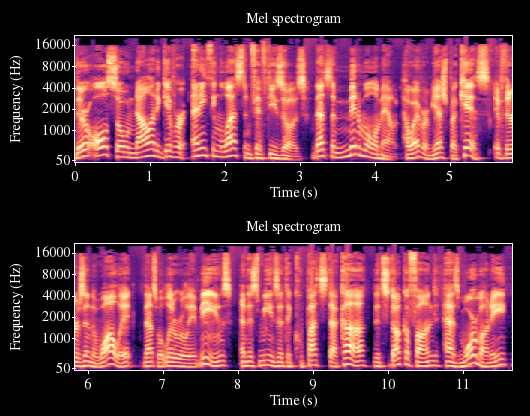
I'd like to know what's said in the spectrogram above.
they're also not allowed to give her anything less than 50 Zuz. That's the minimal amount. However, Yeshba Kiss, if there's in the wallet, that's what literally it means, and this means that the Kupat Tzedakah, the Tzedakah fund, has more money,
